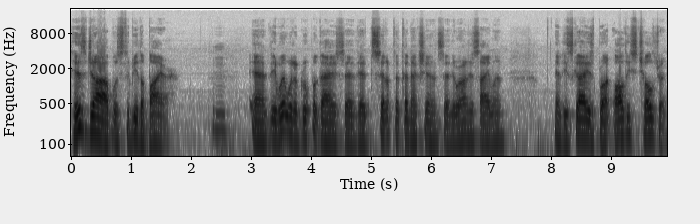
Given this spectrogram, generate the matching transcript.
his job was to be the buyer. And they went with a group of guys and they'd set up the connections and they were on this island. And these guys brought all these children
